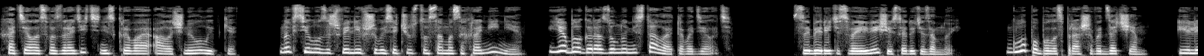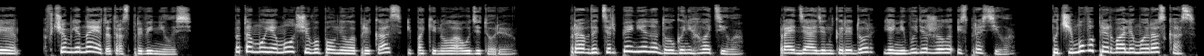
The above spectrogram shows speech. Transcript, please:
Хотелось возразить, не скрывая алочной улыбки, но в силу зашевелившегося чувства самосохранения я благоразумно не стала этого делать. «Соберите свои вещи и следуйте за мной». Глупо было спрашивать, зачем. Или в чем я на этот раз провинилась. Потому я молча выполнила приказ и покинула аудиторию. Правда, терпения надолго не хватило. Пройдя один коридор, я не выдержала и спросила. Почему вы прервали мой рассказ?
